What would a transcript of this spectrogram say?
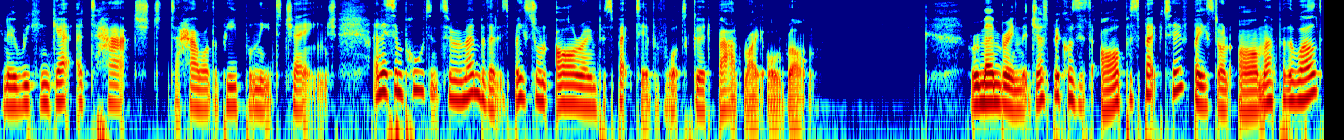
You know, we can get attached to how other people need to change. And it's important to remember that it's based on our own perspective of what's good, bad, right, or wrong. Remembering that just because it's our perspective based on our map of the world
